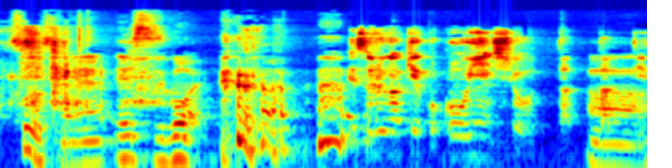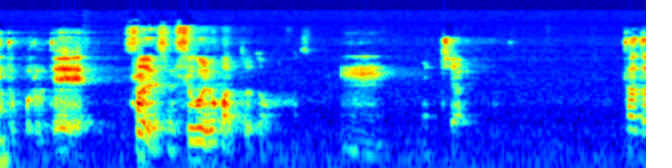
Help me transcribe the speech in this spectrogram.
そうですね。え、すごい。たでそれが結構好印象だったっていうところで、そうですね。すごい良かったと思います。うん、めっちゃ。ただ、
